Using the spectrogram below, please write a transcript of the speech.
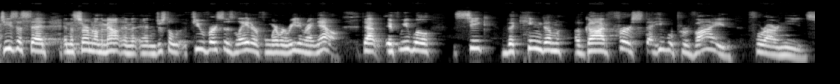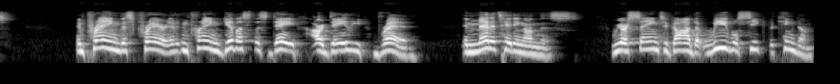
Jesus said in the Sermon on the Mount, and, just a few verses later from where we're reading right now, that if we will seek the kingdom of God first, that He will provide for our needs. In praying this prayer, in praying, give us this day our daily bread, in meditating on this, we are saying to God that we will seek the kingdom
